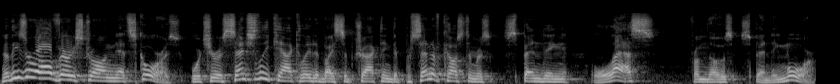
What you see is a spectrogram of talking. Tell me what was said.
Now these are all very strong net scores, which are essentially calculated by subtracting the percent of customers spending less from those spending more.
